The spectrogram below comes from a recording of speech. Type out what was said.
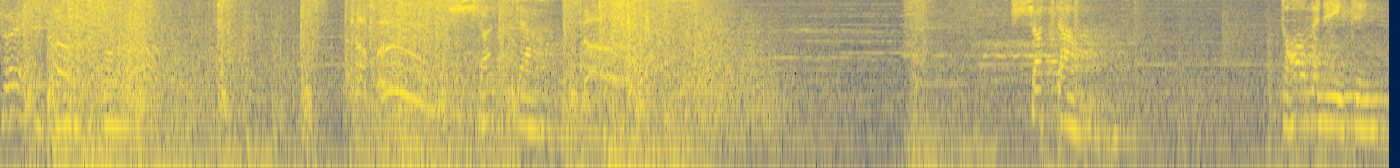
Turret has destroyed. Shut down. Shut down. Dominating.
